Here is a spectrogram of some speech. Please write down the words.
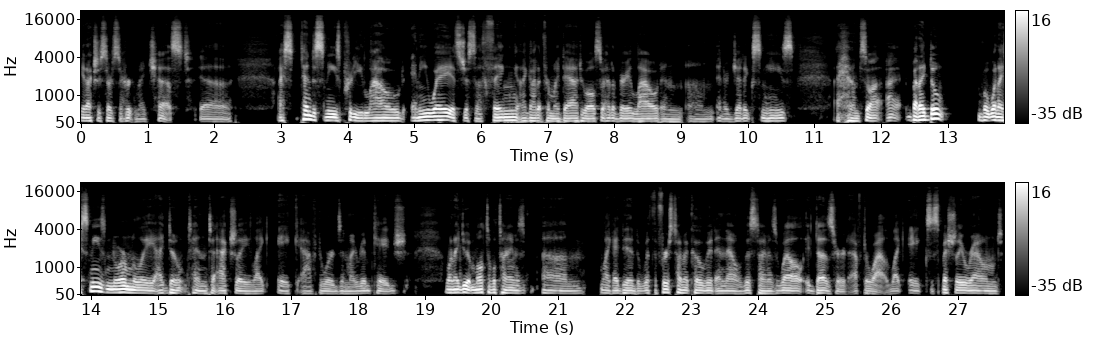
it actually starts to hurt my chest. Uh, I tend to sneeze pretty loud anyway. It's just a thing. I got it from my dad, who also had a very loud and um, energetic sneeze. And so I, I, but I don't but when I sneeze normally, I don't tend to actually like ache afterwards in my rib cage. When I do it multiple times, um, like I did with the first time of COVID and now this time as well, it does hurt after a while, like aches, especially around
